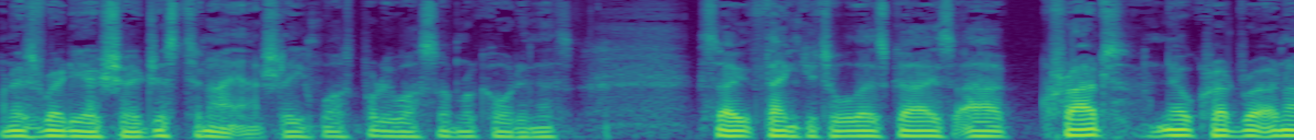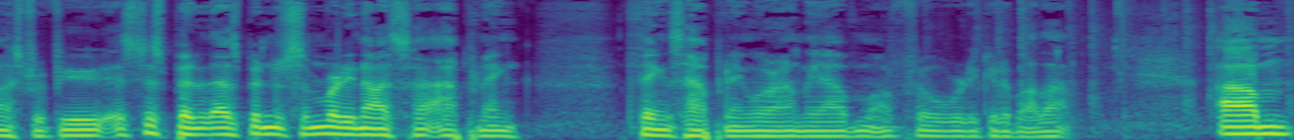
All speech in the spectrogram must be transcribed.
on his radio show just tonight, actually, whilst probably whilst I'm recording this. So thank you to all those guys. Uh, Crud, Neil Crud wrote a nice review. It's just been, there's been some really nice happening, things happening around the album. I feel really good about that. Um,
